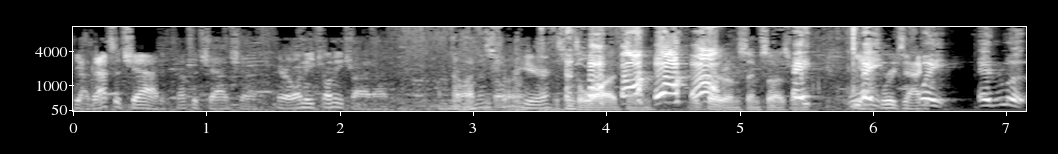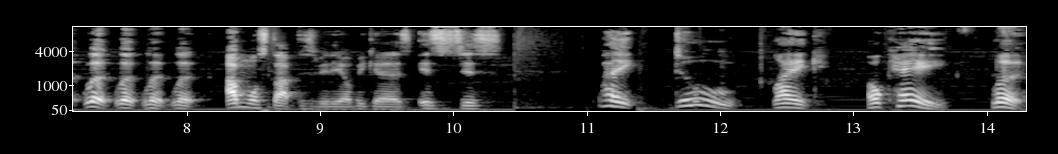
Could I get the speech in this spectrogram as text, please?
Yeah, that's a Chad. That's a Chad check. Here, let me let me try that. No, this over here. This one's a lot. We're probably on the same size, Hey, right? Yeah, wait, we're exactly- wait, and look, look, look, look, look. I'm gonna stop this video because it's just like, dude, like, okay, look.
